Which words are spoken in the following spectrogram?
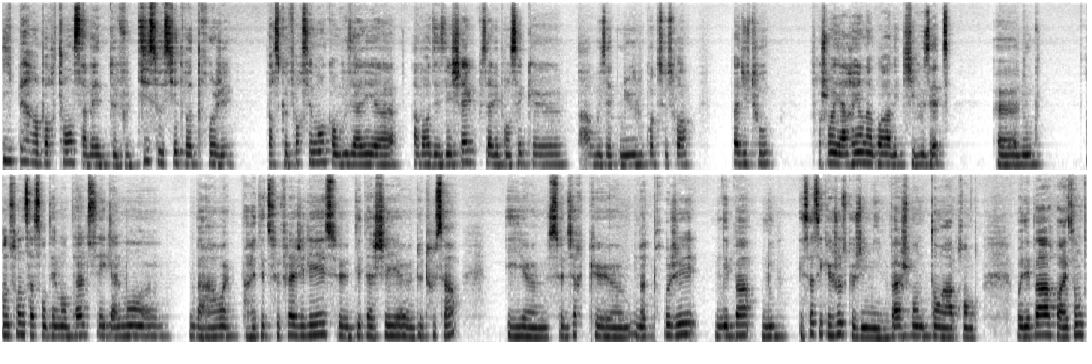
hyper important, ça va être de vous dissocier de votre projet. Parce que forcément, quand vous allez euh, avoir des échecs, vous allez penser que bah, vous êtes nul ou quoi que ce soit. Pas du tout. Franchement, il n'y a rien à voir avec qui vous êtes. donc, prendre soin de sa santé mentale, c'est également bah ouais, arrêter de se flageller, se détacher euh, de tout ça et euh, se dire que euh, notre projet n'est pas nous. Et ça, c'est quelque chose que j'ai mis vachement de temps à apprendre. Au départ, par exemple,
